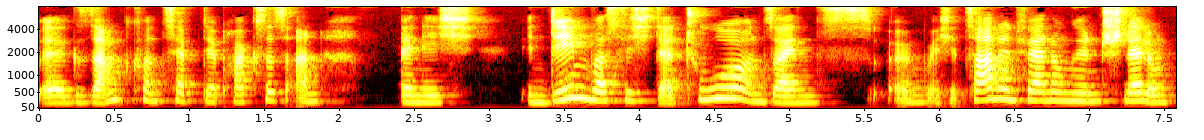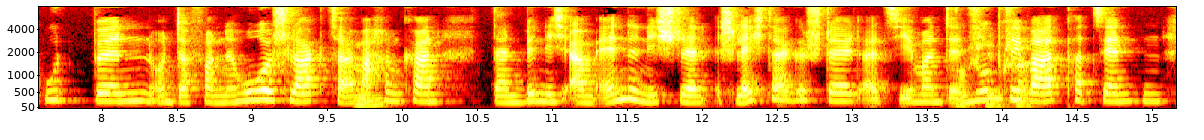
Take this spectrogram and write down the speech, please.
äh, Gesamtkonzept der Praxis an. Wenn ich in dem, was ich da tue und seien es irgendwelche Zahnentfernungen schnell und gut bin und davon eine hohe Schlagzahl mhm. machen kann, dann bin ich am Ende nicht schlechter gestellt als jemand, der Auf nur Privatpatienten Fall.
